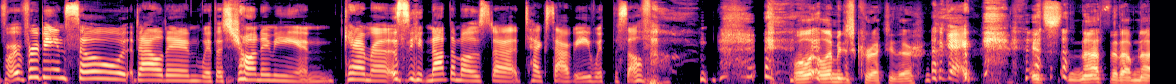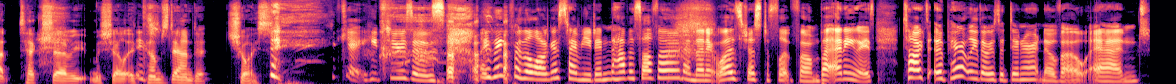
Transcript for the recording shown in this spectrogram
for for being so dialed in with astronomy and cameras, not the most uh, tech savvy with the cell phone. Well, let- me just correct you there. okay. It's not that I'm not tech savvy, Michelle. It It's- comes down to choice. Okay, he chooses. I think for the longest time you didn't have a cell phone, and then it was just a flip phone. But anyways, talked. Apparently there was a dinner at Novo, and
